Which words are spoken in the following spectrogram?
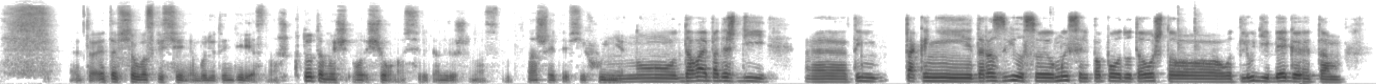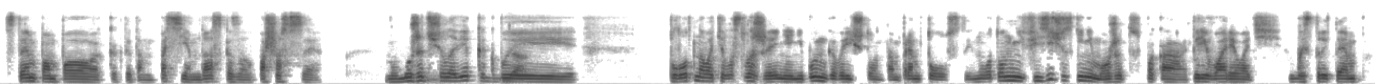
Это, это все воскресенье будет интересно. Кто там еще, еще у нас сегодня, Андрюша, у нас в нашей этой всей хуйне? Ну, давай, подожди. Э, ты так и не доразвил свою мысль по поводу того, что вот люди бегают там с темпом по, как ты там, по 7, да, сказал, по шоссе. Ну, может, человек как бы да. плотного телосложения, не будем говорить, что он там прям толстый. Ну, вот он не, физически не может пока переваривать быстрый темп.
